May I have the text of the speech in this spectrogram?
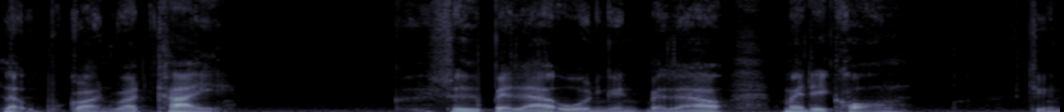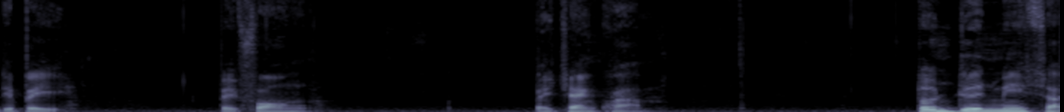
และอุปกรณ์วัดไข้ คือซื้อไปแล้วโอนเงินไปแล้วไม่ได้ของ จึงได้ไปไปฟ้อง ไปแจ้งความ ต้นเดือนเมษา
